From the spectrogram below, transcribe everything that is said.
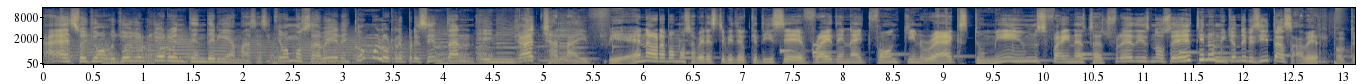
A eso yo, yo, yo, yo lo entendería más. Así que vamos a ver cómo lo representan en Gacha Life. Bien, ahora vamos a ver este video que dice Friday Night Funkin' Reacts to Memes, Nights at Freddy's, no sé, tiene un millón de visitas. A ver, ok,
